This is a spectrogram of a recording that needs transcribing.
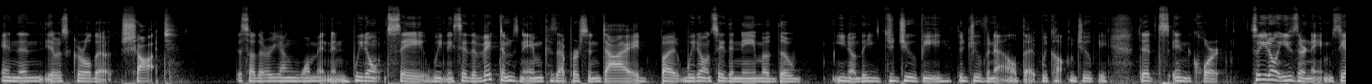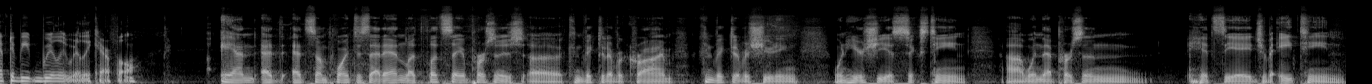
and then there was a girl that shot this other young woman and we don't say we say the victim's name because that person died but we don't say the name of the you know the juvie the juvenile that we call them juvie that's in court so you don't use their names you have to be really really careful And at, at some point, does that end? Let, let's say a person is uh, convicted of a crime, convicted of a shooting when he or she is 16. Uh, when that person hits the age of 18,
